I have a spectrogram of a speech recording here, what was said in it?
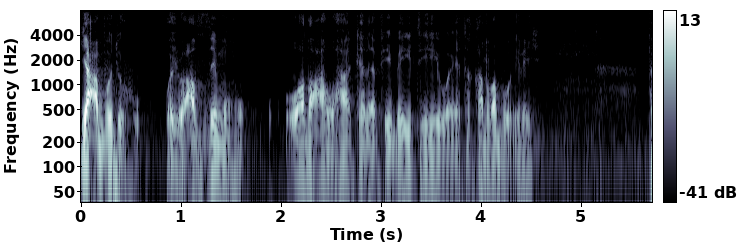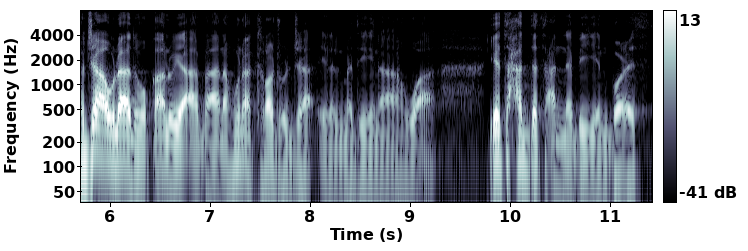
يعبده ويعظمه وضعه هكذا في بيته ويتقرب إليه. فجاء أولاده قالوا يا أبانا هناك رجل جاء إلى المدينة ويتحدث عن نبي بعث.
